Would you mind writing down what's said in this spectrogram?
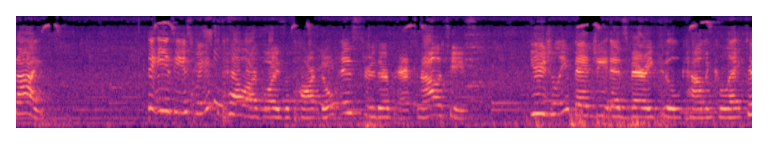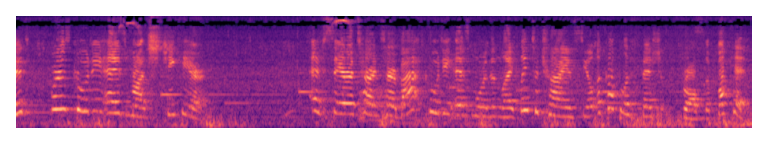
size. The easiest way to tell our boys apart though is through their personalities. Usually Benji is very cool, calm and collected, whereas Cody is much cheekier. If Sarah turns her back, Cody is more than likely to try and steal a couple of fish from the bucket.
